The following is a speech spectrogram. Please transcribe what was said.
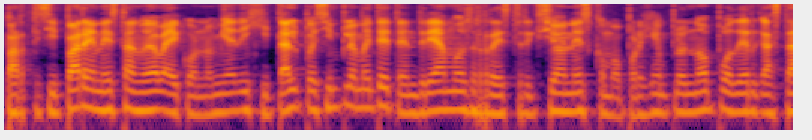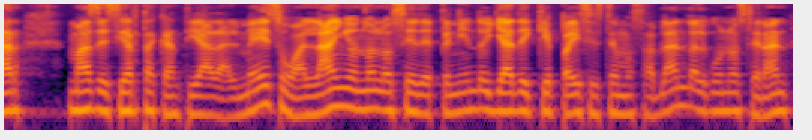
participar en esta nueva economía digital, pues simplemente tendríamos restricciones como por ejemplo no poder gastar más de cierta cantidad al mes o al año, no lo sé, dependiendo ya de qué país estemos hablando, algunos serán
